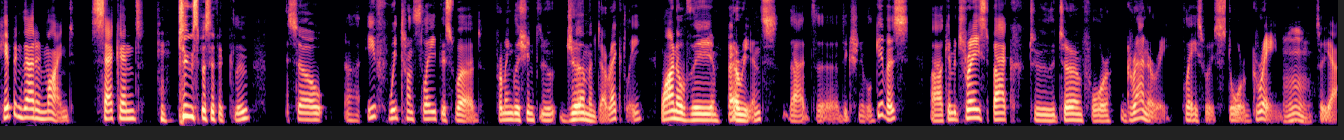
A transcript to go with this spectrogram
Keeping that in mind, second, two specific clue. So, uh, if we translate this word from English into German directly, one of the variants that the dictionary will give us uh, can be traced back to the term for granary, place where you store grain. Mm. So, yeah,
